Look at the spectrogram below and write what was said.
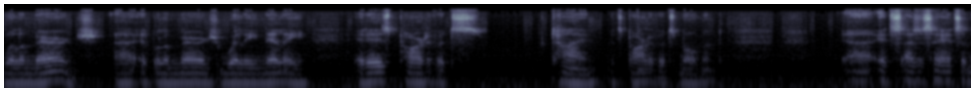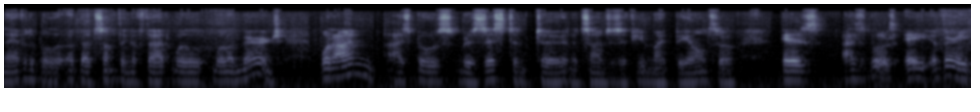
will emerge. Uh, it will emerge willy nilly. It is part of its time. It's part of its moment uh, it's as I say, it's inevitable that something of that will will emerge. What I'm, I suppose, resistant to, and it sounds as if you might be also, is I suppose a, a very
